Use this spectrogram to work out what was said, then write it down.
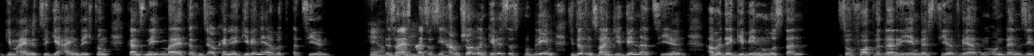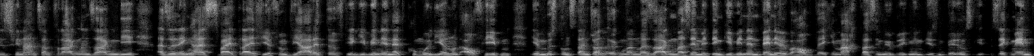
gemeinnützige Einrichtung, ganz nebenbei, dürfen sie auch keine Gewinne erzielen. Ja. Das heißt mhm. also, sie haben schon ein gewisses Problem. Sie dürfen zwar einen Gewinn erzielen, aber der Gewinn muss dann sofort wieder reinvestiert werden. Und wenn Sie das Finanzamt fragen, dann sagen die, also länger als zwei, drei, vier, fünf Jahre dürft ihr Gewinne nicht kumulieren und aufheben. Ihr müsst uns dann schon irgendwann mal sagen, was ihr mit den Gewinnen, wenn ihr überhaupt welche macht, was im Übrigen in diesem Bildungssegment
